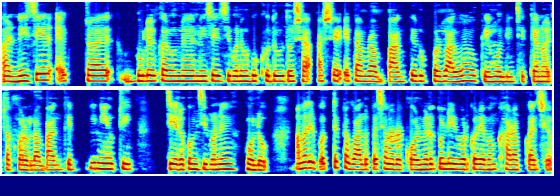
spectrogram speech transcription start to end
আর নিজের একটা ভুলের কারণে নিজের জীবনে দুঃখ, দুর্দশা আসে, এটা আমরা ভাগ্যের উপর বা আল্লাহকে বলি যে কেন এটা করলা? ভাগ্যের কি নিয়তি? যে এরকম জীবনে হলো। আমাদের প্রত্যেকটা ভালো কাজ আমাদের কর্মের উপর নির্ভর করে এবং খারাপ কাজও।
